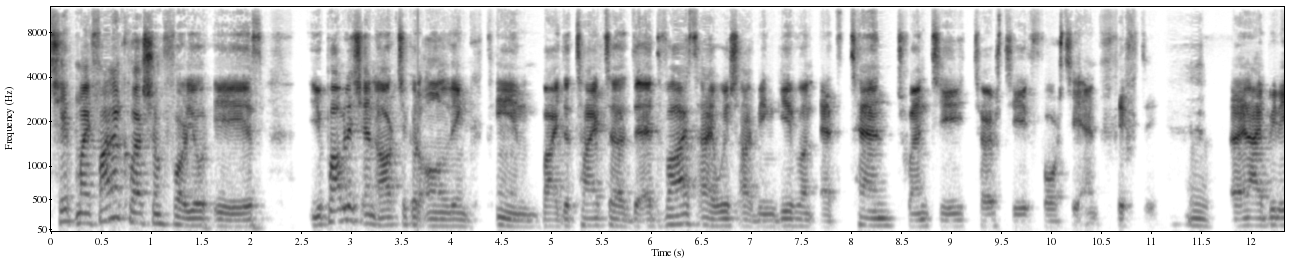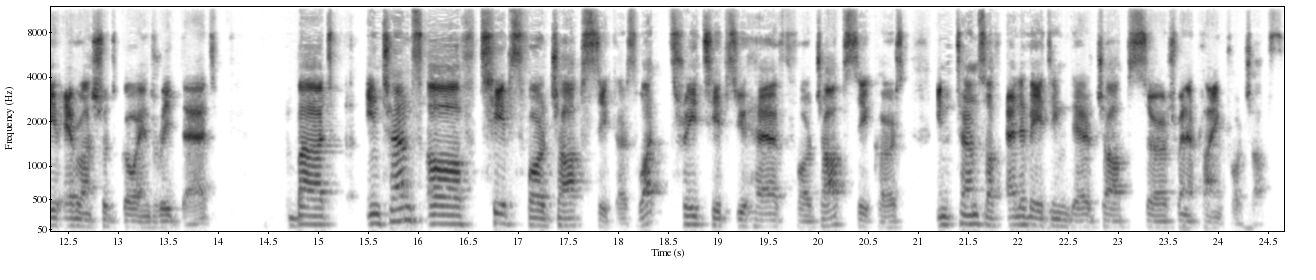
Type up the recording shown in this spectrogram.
Chip, my final question for you is, you publish an article on LinkedIn by the title, The Advice I Wish I'd Been Given at 10, 20, 30, 40, and 50. Mm. And I believe everyone should go and read that. But in terms of tips for job seekers, what three tips you have for job seekers in terms of elevating their job search when applying for jobs?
